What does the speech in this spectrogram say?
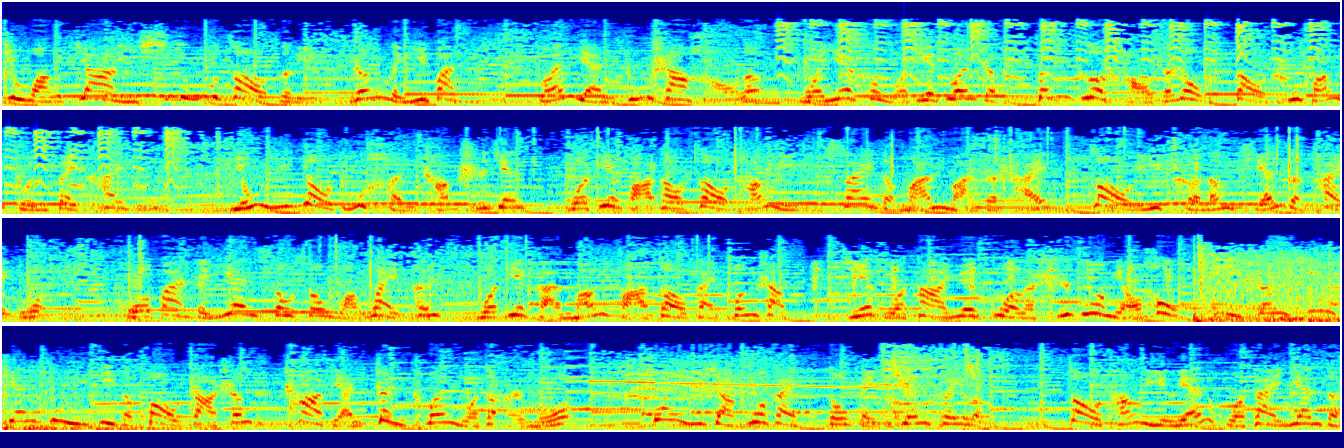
就往家里西屋灶子里扔了一半。转眼朱砂好了，我爷和我爹端着分割好的肉到厨房准备开煮。由于要煮很长时间，我爹把到灶堂里塞得满满的柴，灶里可能填的太多，火伴着烟嗖嗖往外喷。我爹赶忙把灶盖封上，结果大约过了十多秒后，一声惊天动地的爆炸声差点震穿我的耳膜，咣一下锅盖都被掀飞了，灶堂里连火带烟的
